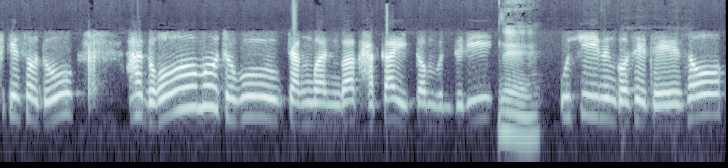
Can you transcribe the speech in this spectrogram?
측에서도 아 너무 조국 장관과 가까이 있던 분들이 네. 오시는 것에 대해서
